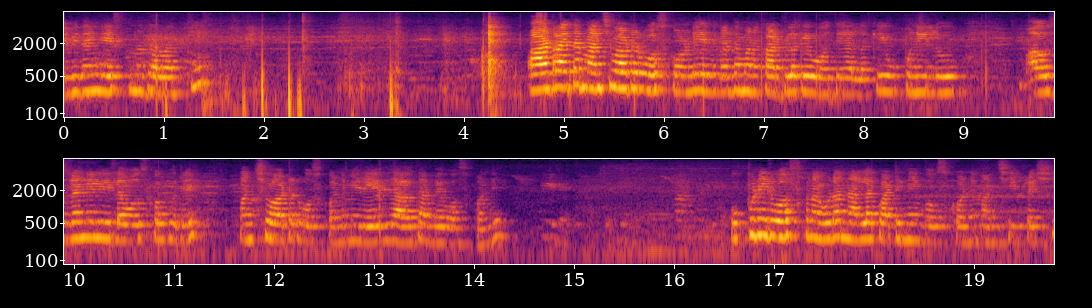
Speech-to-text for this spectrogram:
ఈ విధంగా వేసుకున్న తర్వాతకి వాటర్ అయితే మంచి వాటర్ పోసుకోండి ఎందుకంటే మన కడుపులకే పోతాయి వాళ్ళకి ఉప్పు నీళ్ళు అవసరం నీళ్ళు ఇట్లా పోసుకోకూడదు మంచి వాటర్ పోసుకోండి. మీరు ఏది తాగితే అవే పోసుకోండి. ఉప్పు నీళ్ళు పోసుకున్నా కూడా నల్ల పట్టినవి పోసుకోండి. మంచి ఫ్రెష్.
